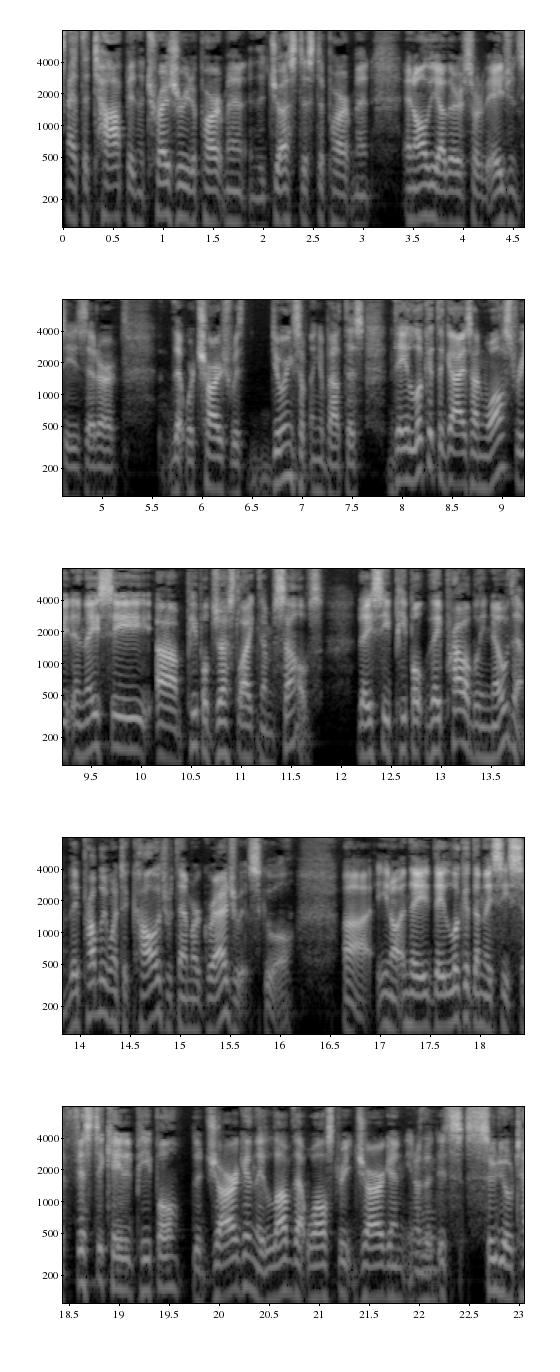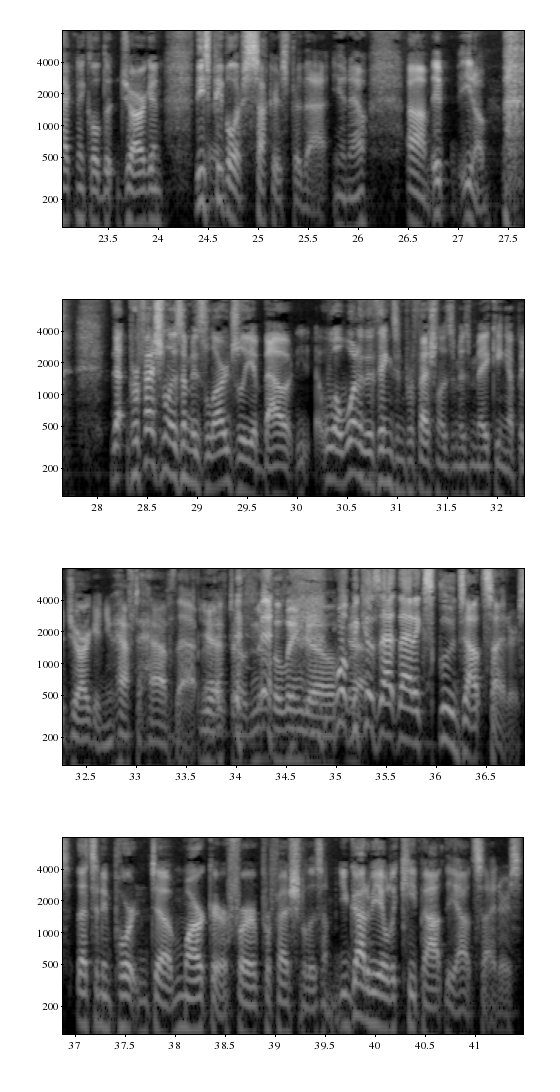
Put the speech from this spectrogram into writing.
at the top in the Treasury Department and the Justice Department and all the other sort of agencies that are that were charged with doing something about this, they look at the guys on Wall Street and they see uh, people just like themselves. They see people, they probably know them. They probably went to college with them or graduate school. Uh, you know, and they, they look at them, they see sophisticated people, the jargon, they love that Wall Street jargon, you know, that it's pseudo technical jargon. These people are suckers for that, you know? Um, it, you know, that professionalism is largely about, well, one of the things in professionalism is making up a jargon. You have to have that, You have to know the lingo. Well, Yeah. because that, that excludes outsiders. That's an important uh, marker for professionalism. You've got to be able to keep out the outsiders.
